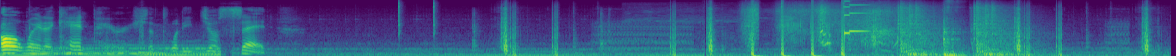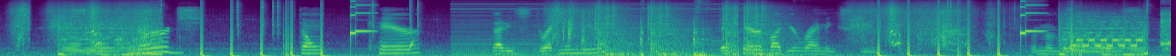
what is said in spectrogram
Oh wait, I can't perish. That's what he just said. Don't care that he's threatening you. They care about your rhyming scheme. Remember that, kids.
